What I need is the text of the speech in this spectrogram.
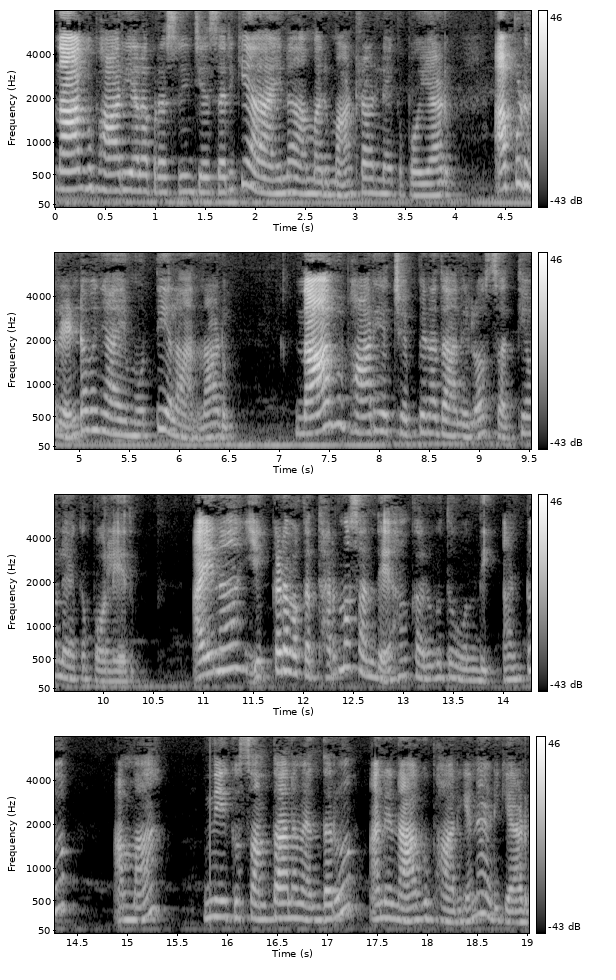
నాగు భార్య అలా ప్రశ్నించేసరికి ఆయన మరి మాట్లాడలేకపోయాడు. అప్పుడు రెండవ న్యాయమూర్తి ఇలా అన్నాడు. నాగు భార్య చెప్పిన దానిలో సత్యం లేకపోలేదు. అయినా ఇక్కడ ఒక ధర్మ సందేహం కలుగుతూ ఉంది అంటూ అమ్మా నీకు సంతానం ఎందరు? అని నాగు భార్యని అడిగాడు.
